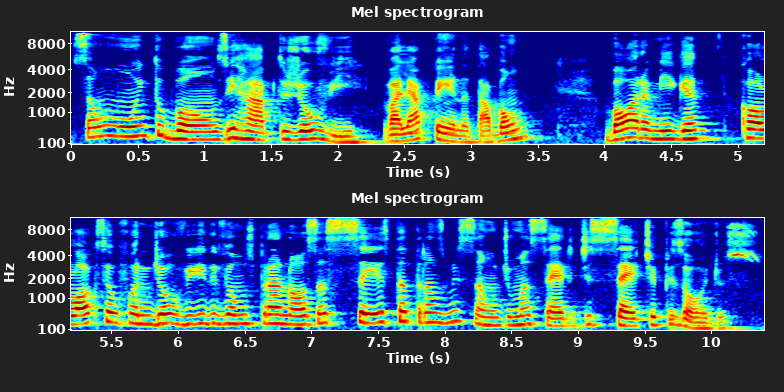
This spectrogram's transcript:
São muito bons e rápidos de ouvir. Vale a pena, tá bom? Bora, amiga! Coloque seu fone de ouvido e vamos para a nossa sexta transmissão de uma série de sete episódios.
